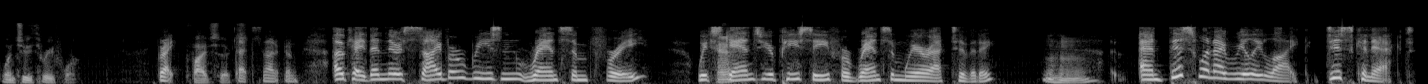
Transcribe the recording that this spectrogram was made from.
One, two, three, four, Right. five, six. That's not a good one. Okay, then there's Cyber Reason Ransom Free, which Huh? scans your PC for ransomware activity. Hmm And this one I really like Disconnect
